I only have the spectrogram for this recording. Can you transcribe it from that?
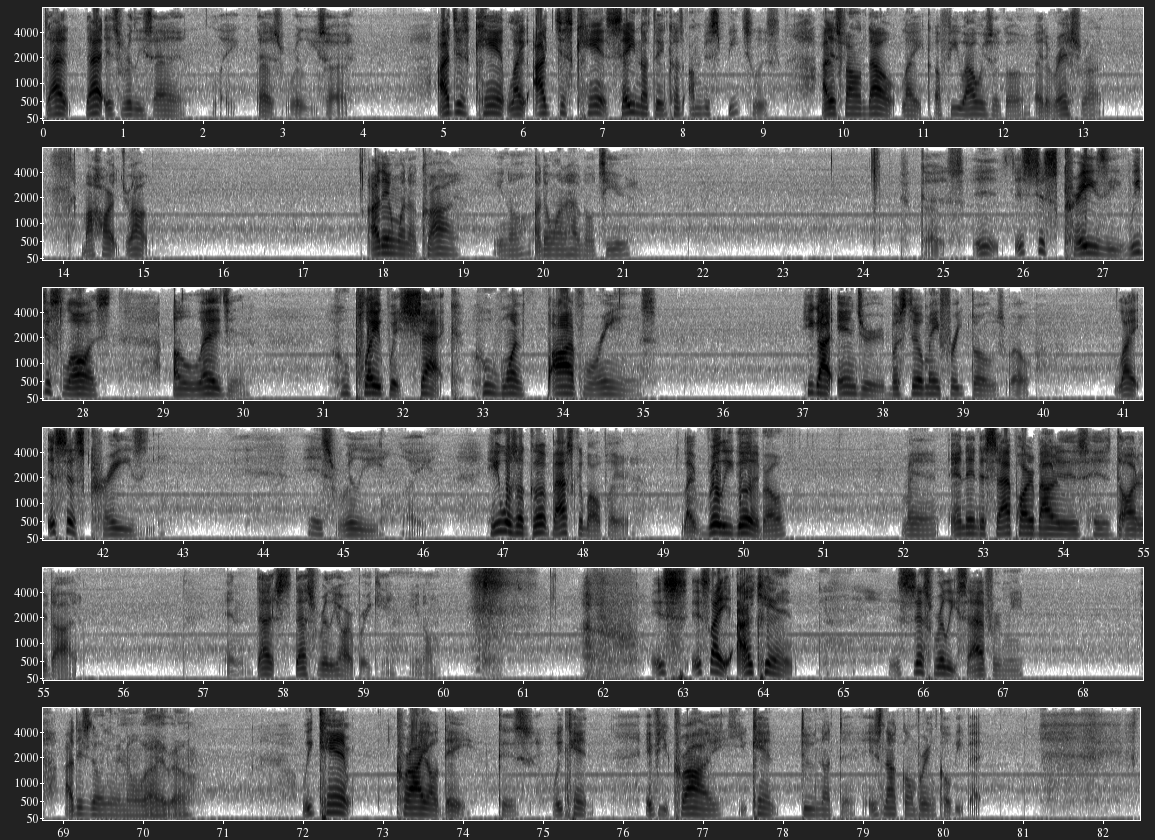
That that is really sad. Like that's really sad. I just can't like I just can't say nothing cuz I'm just speechless. I just found out like a few hours ago at a restaurant. My heart dropped. I didn't want to cry, you know. I didn't want to have no tears. Cause it, it's just crazy. We just lost a legend who played with Shaq, who won five rings. He got injured, but still made free throws, bro. Like, it's just crazy. It's really, like, he was a good basketball player. Like, really good, bro. Man. And then the sad part about it is his daughter died. And that's, that's really heartbreaking, you know. It's, it's like, I can't it's just really sad for me. I just don't even know why, bro. We can't cry all day. Because we can't. If you cry, you can't do nothing. It's not to bring Kobe back.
